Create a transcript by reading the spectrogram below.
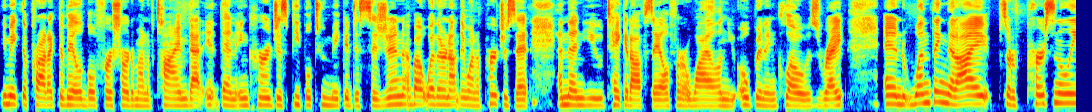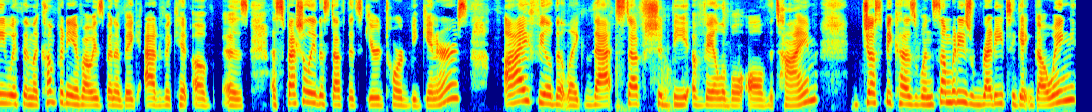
you make the product available for a short amount of time that it then encourages people to make a decision about whether or not they want to purchase it and then you take it off sale for a while and you open and close right? And one thing that i sort of personally within the company have always been a big advocate of is especially the stuff that's geared toward beginners I feel that like that stuff should be available all the time just because when somebody's ready to get going,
